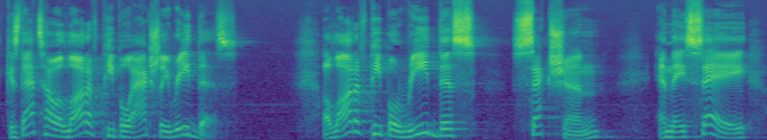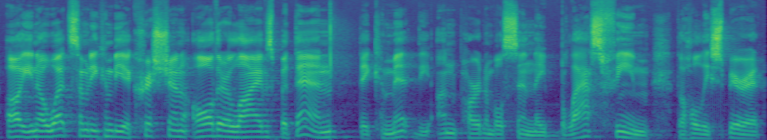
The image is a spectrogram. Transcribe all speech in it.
Because that's how a lot of people actually read this. A lot of people read this section and they say, oh, you know what? Somebody can be a Christian all their lives, but then they commit the unpardonable sin. They blaspheme the Holy Spirit,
